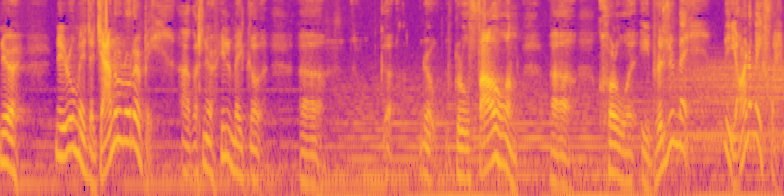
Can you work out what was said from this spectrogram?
ní rú méid a deanú ruirbí agus níor hí méid go grú fáhan chorha í brisú mé, ní dhearna mé fein.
